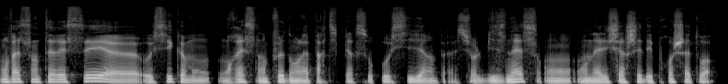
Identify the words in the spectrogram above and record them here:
On va s'intéresser euh, aussi, comme on, reste un peu dans la partie perso aussi hein, bah, sur le business, on, on allait chercher des proches à toi.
